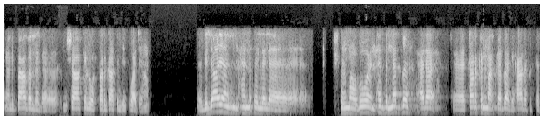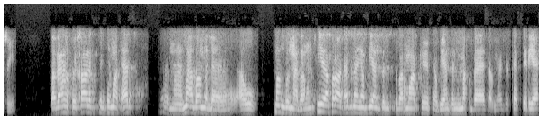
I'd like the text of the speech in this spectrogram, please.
يعني بعض المشاكل والفرقات اللي تواجههم. بداية نحن في في الموضوع نحب ننبه على آه، ترك المركبة في حالة التشغيل. طبعا أخوي خالد مثل ما تعرف معظم أو ما نقول معظمهم في أفراد عندنا يوم بينزل السوبر ماركت أو بينزل المخبز أو بينزل كافتيريا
